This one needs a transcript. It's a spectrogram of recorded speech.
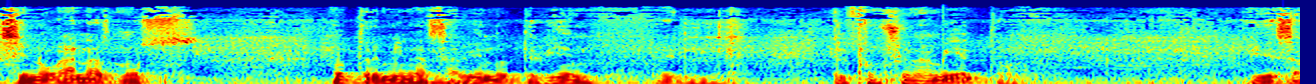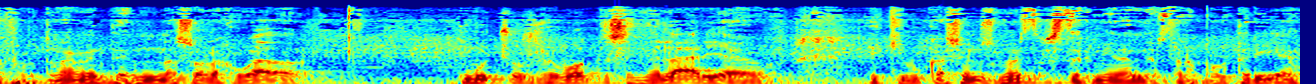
Si no ganas, no, no terminas sabiéndote bien el, el funcionamiento. Y desafortunadamente en una sola jugada, muchos rebotes en el área, equivocaciones nuestras terminan nuestra portería.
